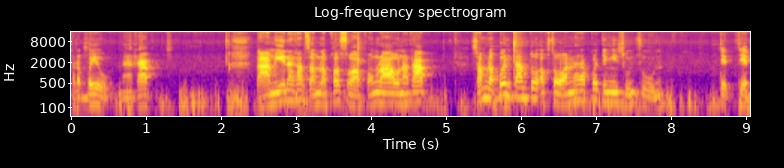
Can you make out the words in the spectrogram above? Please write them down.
คาราเบลนะครับ ตามนี้นะครับสำหรับข้อสอบของเรานะครับสำหรับเบิ้ลตามตัวอักษรนะครับ ก็จะมี 0 0 7 7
